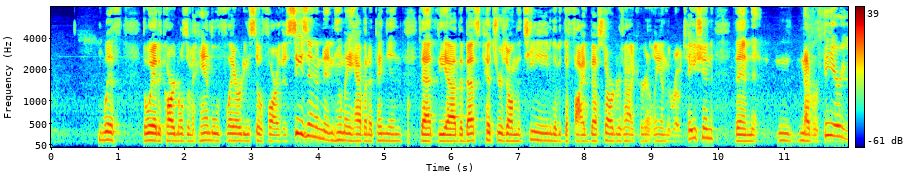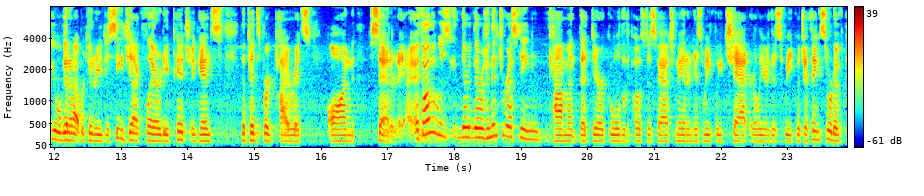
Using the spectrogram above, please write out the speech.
with the way the Cardinals have handled Flaherty so far this season, and, and who may have an opinion that the uh, the best pitchers on the team, the, the five best starters not currently in the rotation, then never fear, you will get an opportunity to see Jack Flaherty pitch against the Pittsburgh Pirates on Saturday. I, thought it was there. There was an interesting comment that Derrick Goold of the Post Dispatch made in his weekly chat earlier this week, which I think sort of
